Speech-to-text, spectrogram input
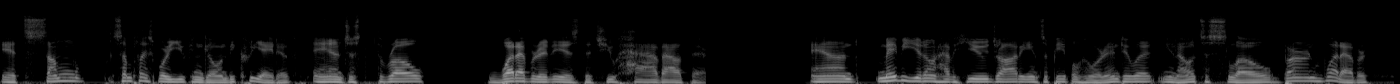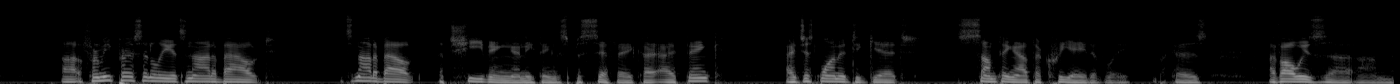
It's some some place where you can go and be creative and just throw whatever it is that you have out there. And maybe you don't have a huge audience of people who are into it. You know, it's a slow burn, whatever. Uh, for me personally, it's not about it's not about achieving anything specific. I, I think I just wanted to get something out there creatively because I've always uh, um,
